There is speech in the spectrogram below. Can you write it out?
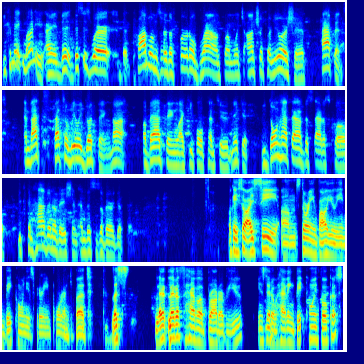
you can make money. I mean, th this is where the problems are the fertile ground from which entrepreneurship happens. And that's, that's a really good thing, not a bad thing like people tend to make it. You don't have to have the status quo. You can have innovation, and this is a very good thing. Okay, so I see um, storing value in Bitcoin is very important, but let's let, let us have a broader view. Instead of having Bitcoin focused,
